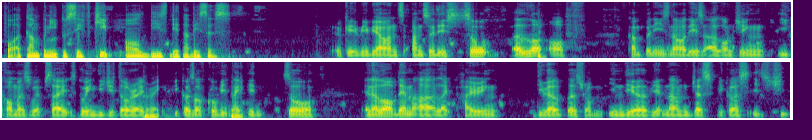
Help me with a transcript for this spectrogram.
for a company to safekeep all these databases. Okay, maybe I'll ans- answer this. So a lot of companies nowadays are launching e-commerce websites, going digital, right? Correct. Because of COVID nineteen. So, and a lot of them are like hiring developers from India, Vietnam, just because it's cheap.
